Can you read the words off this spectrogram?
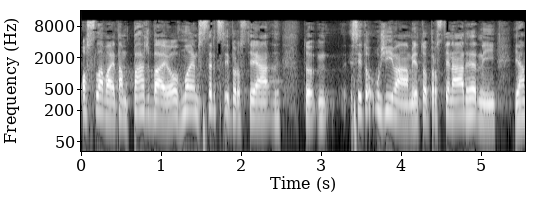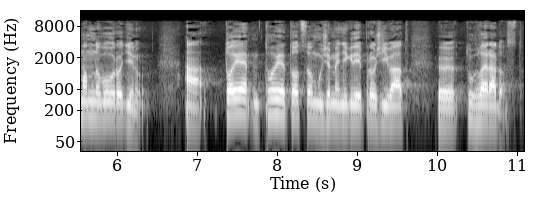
oslava, je tam pařba, jo? v mojem srdci prostě já to, si to užívám, je to prostě nádherný, já mám novou rodinu. A to je, to je to, co můžeme někdy prožívat, eh, tuhle radost.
